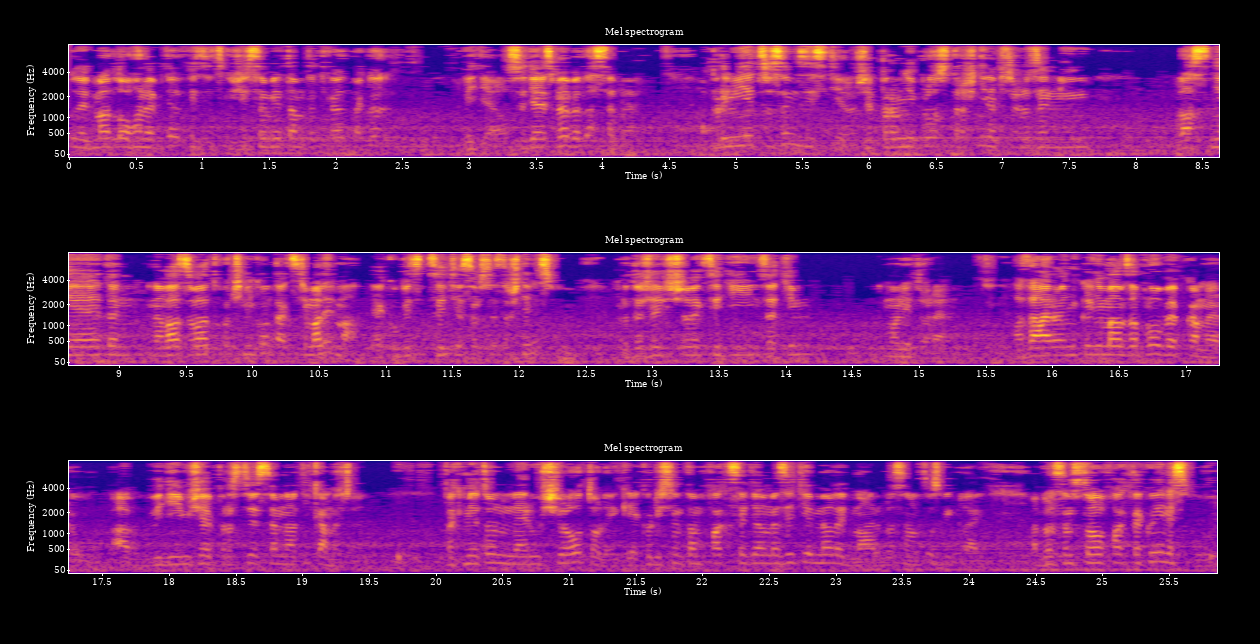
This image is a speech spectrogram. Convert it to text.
lidma dlouho neviděl fyzicky, že jsem je tam teďka takhle viděl. Seděli jsme vedle sebe. A první, co jsem zjistil, že pro mě bylo strašně nepřirozený vlastně ten navazovat oční kontakt s těma lidma. Jakoby cítil jsem se strašně nesvůj. Protože když člověk sedí za tím monitorem a zároveň klidně mám zaplou webkameru a vidím, že prostě jsem na té kameře, tak mě to nerušilo tolik, jako když jsem tam fakt seděl mezi těmi lidma, byl jsem na to zvyklý a byl jsem z toho fakt takový nesvůj.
